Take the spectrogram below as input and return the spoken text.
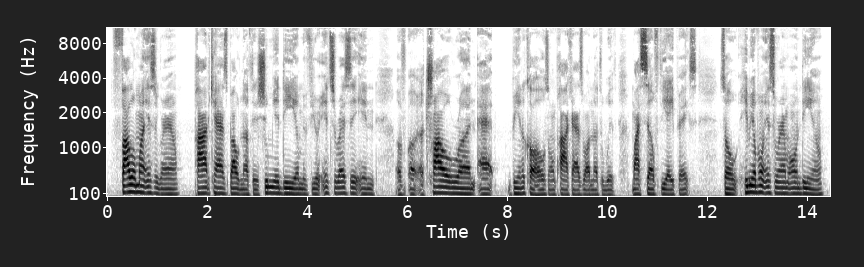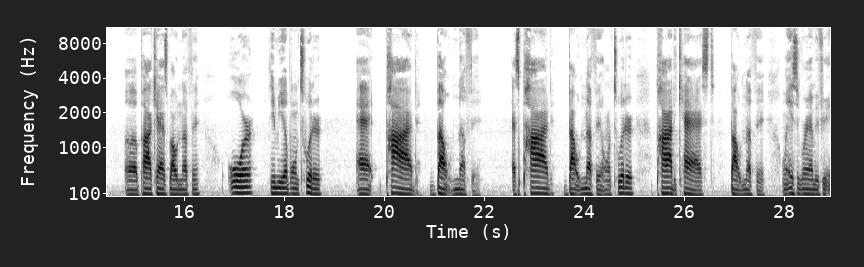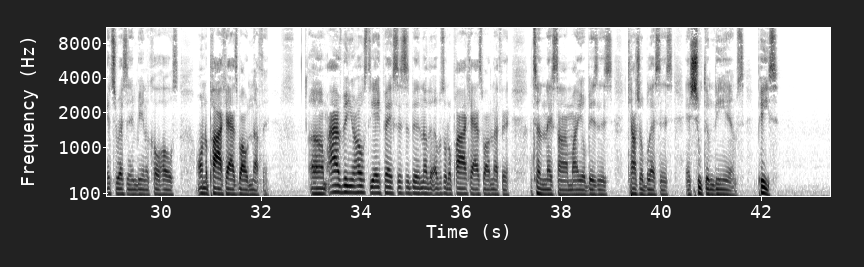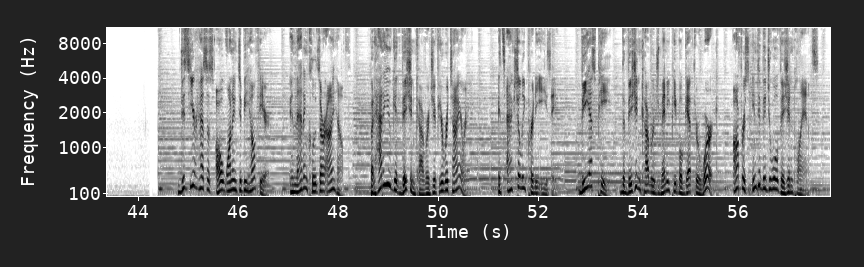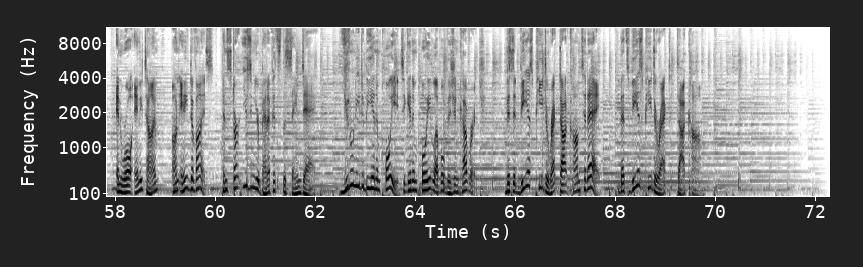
follow my Instagram podcast about nothing. Shoot me a DM if you're interested in a, a, a trial run at being a co-host on podcast about nothing with myself, the Apex. So hit me up on Instagram on DM, uh, podcast about nothing, or hit me up on Twitter at pod about nothing. That's pod about nothing on Twitter, podcast about nothing on Instagram if you're interested in being a co-host on the podcast about nothing. Um, I've been your host, The Apex. This has been another episode of Podcast About Nothing. Until the next time, mind your business, count your blessings, and shoot them DMs. Peace. This year has us all wanting to be healthier, and that includes our eye health. But how do you get vision coverage if you're retiring? It's actually pretty easy. VSP, the vision coverage many people get through work, offers individual vision plans Enroll anytime, on any device, and start using your benefits the same day. You don't need to be an employee to get employee level vision coverage. Visit VSPDirect.com today. That's VSPDirect.com.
